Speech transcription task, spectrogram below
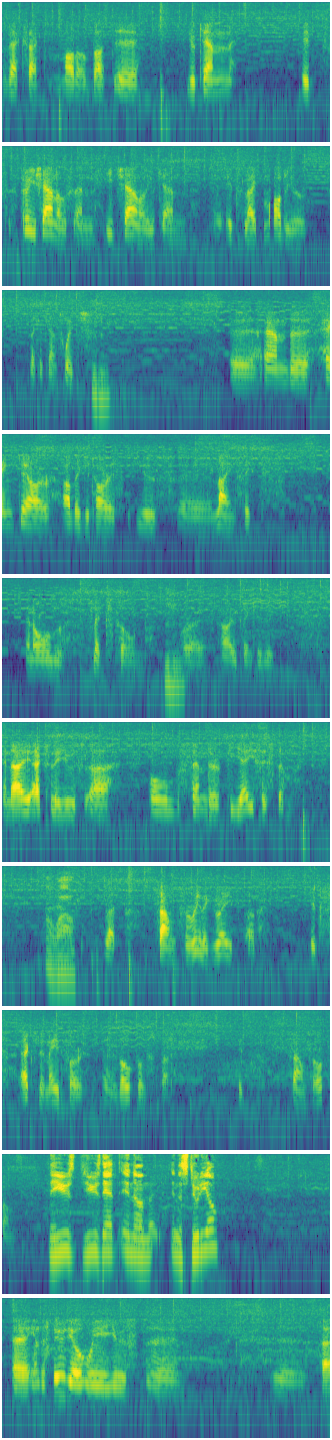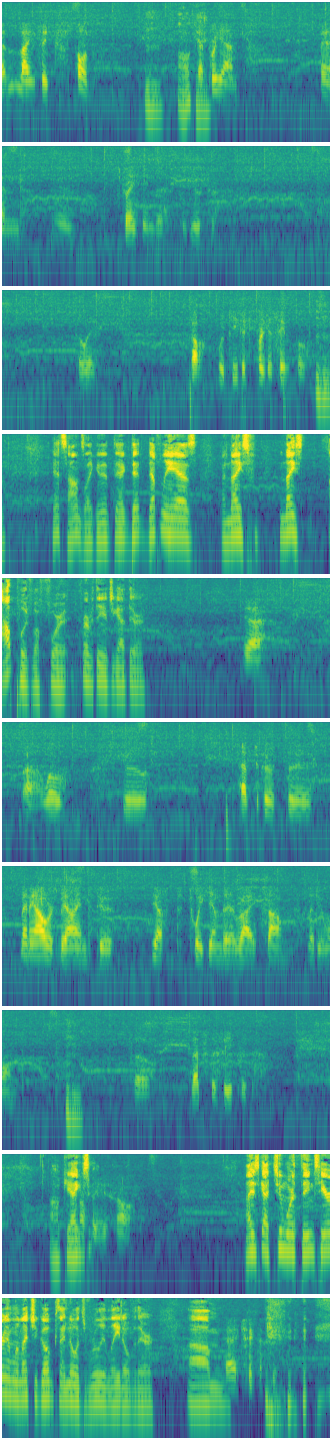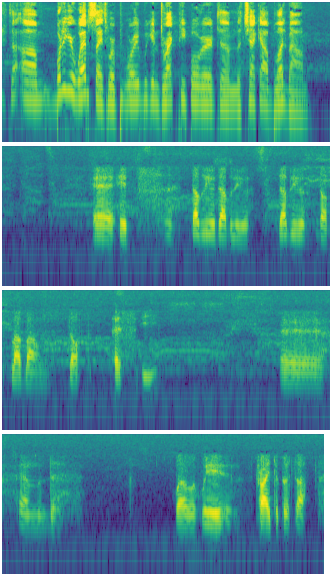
the exact model, but uh, you can. It's three channels, and each channel you can. It's like module that you can switch. hmm Uh, and uh, Henke, our other guitarist, use uh, line six, an old flex tone hmm or I, I think it is. And I actually use uh, old Fender PA system Oh wow. that sounds really great, but it's actually made for uh, vocals, but it sounds awesome. They use use that in um in the studio. Uh, in the studio, we used uh, uh, Line 6 pod, hmm Oh okay. preamp, and uh, straight in the computer. So we, oh, we keep it pretty simple. hmm That sounds like and it. That, that definitely has a nice nice output for- for it for everything that you got there. Yeah. Uh, well, you have to put uh, many hours behind to just tweak in the right sound that you want. hmm So that's the secret. Okay, I just, oh. I just got two more things here, and I'm gonna let you go because I know it's really late over there. Um, so, um, what are your websites where where we can direct people over to, um, to check out Bloodbound? Uh, it's uh, www.bloodbound.se uh, and uh, well we try to put up uh,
